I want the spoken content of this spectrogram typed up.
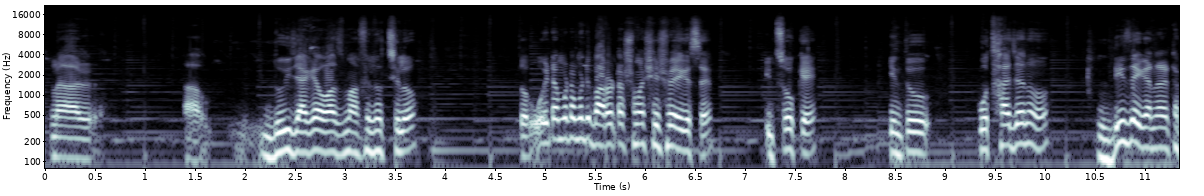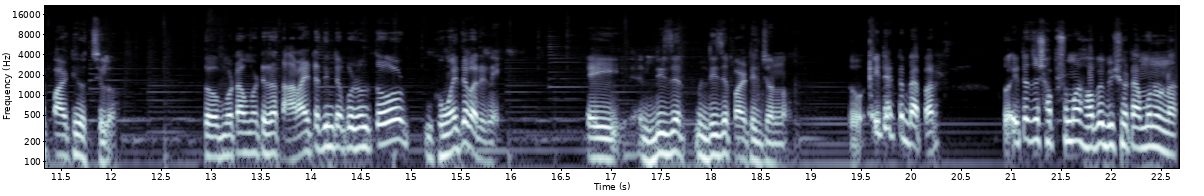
আপনার দুই জায়গায় ওয়াজ মাহফিল হচ্ছিল। তো ওইটা মোটামুটি বারোটার সময় শেষ হয়ে গেছে। ইটস ওকে কিন্তু কোথায় যেন ডিজে গানের একটা পার্টি হচ্ছিল। তো মোটামুটি রাত আড়াইটা, তিনটা পর্যন্ত ঘুমাইতে পারিনি এই ডিজে ডিজে পার্টির জন্য। তো এটা একটা ব্যাপার। তো এটা যে সবসময় হবে বিষয়টা এমনও না।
